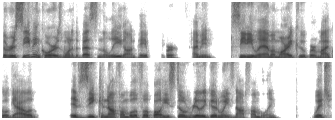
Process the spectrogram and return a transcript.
the receiving core is one of the best in the league on paper. I mean, CeeDee Lamb, Amari Cooper, Michael Gallup. If Zeke cannot fumble the football, he's still really good when he's not fumbling, which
